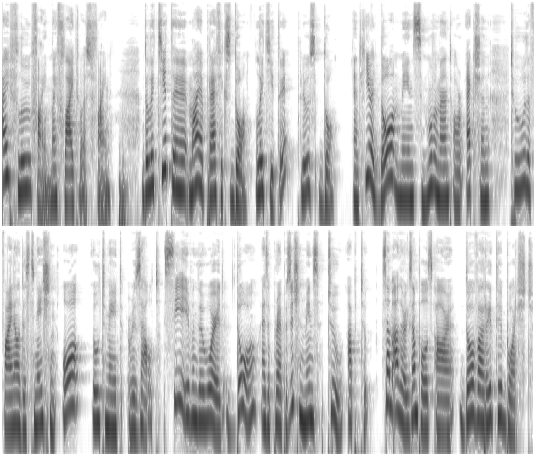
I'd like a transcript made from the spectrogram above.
I flew fine. My flight was fine. Долетіти має префікс до. Летіти плюс до. And here do means movement or action to the final destination or ultimate result. See, even the word do as a preposition means to, up to. Some other examples are доварити борщ,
